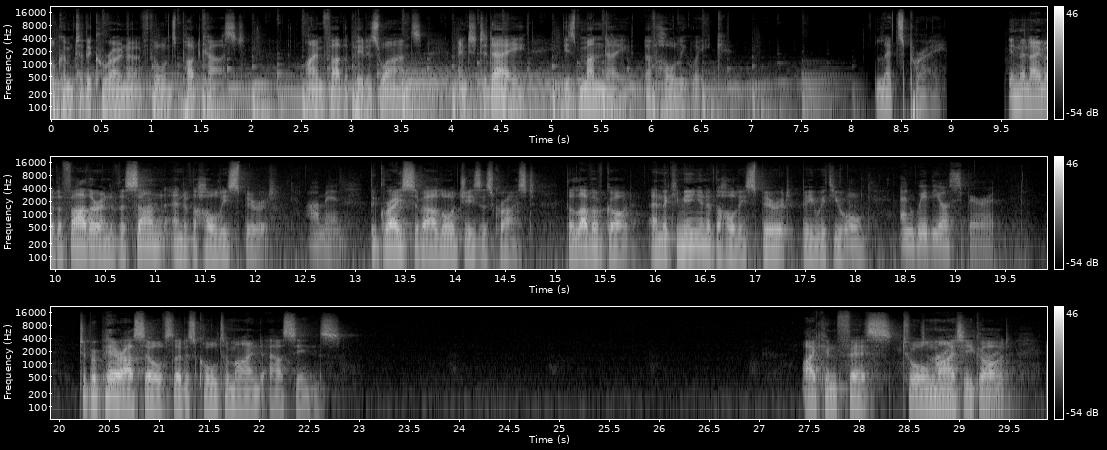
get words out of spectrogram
welcome to the Corona of Thorns podcast. I'm Father Peter Swans, and today is Monday of Holy Week. Let's pray. In the name of the Father, and of the Son, and of the Holy Spirit. Amen. The grace of our Lord Jesus Christ, the love of God, and the communion of the Holy Spirit be with you all. And with your spirit. To prepare ourselves, let us call to mind our sins. I confess to Almighty God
